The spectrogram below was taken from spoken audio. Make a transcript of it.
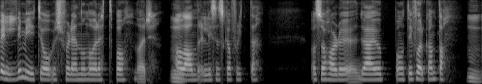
veldig mye til overs for det noen år etterpå, når Mm. alle andre liksom skal flytte. Og så har du Du er jo på en måte i forkant, da. Mm.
